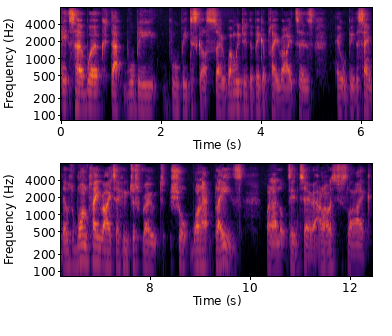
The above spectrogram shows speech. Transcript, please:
it's her work that will be will be discussed. So when we do the bigger playwriters it will be the same. There was one playwright who just wrote short one act plays when i looked into it and i was just like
